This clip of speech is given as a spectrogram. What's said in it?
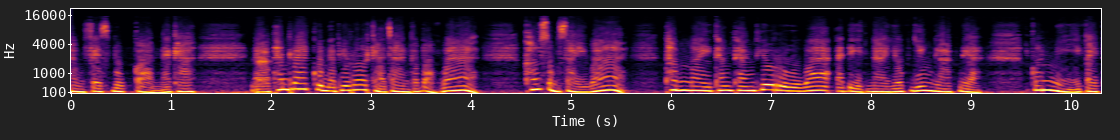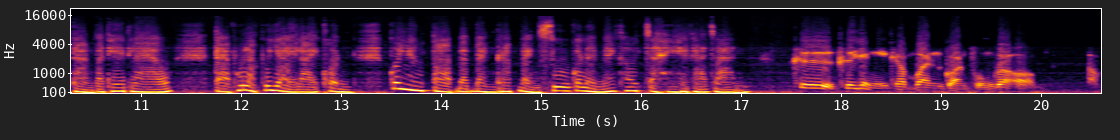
ทาง Facebook ก่อนนะคะเอ่อท่านแรกคุณอภิโรธค่ะอาจารย์ก็บอกว่าเขาสงสัยว่าทำไมทั้งๆทที่รู้ว่าอดีตนายกยิ่งลักษณ์เนี่ย ก็หนีไปต่างประเทศแล้ว แต่ผู้หลักผู้ใหญ่หลายคนก็ยังตอบแบบแบ่งรับแบ่งสู้ก็เลยไม่เข้าใจค่ะอาจารย์ คือคืออย่างนี้ครับวันก่อนผมก็ออกออก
